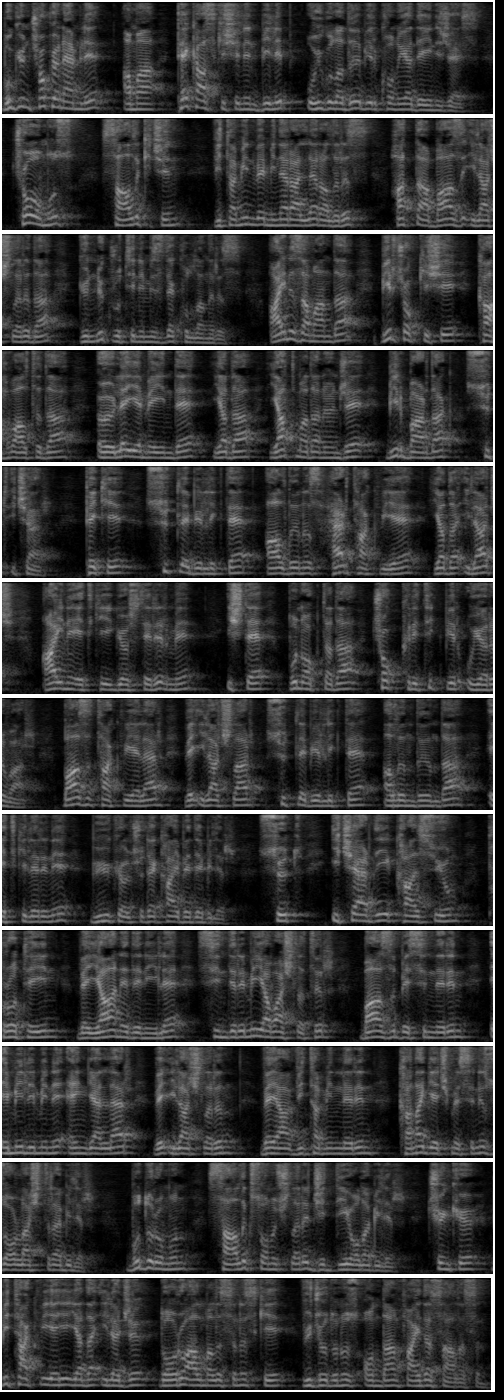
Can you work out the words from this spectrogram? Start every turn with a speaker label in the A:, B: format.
A: Bugün çok önemli ama pek az kişinin bilip uyguladığı bir konuya değineceğiz. Çoğumuz sağlık için vitamin ve mineraller alırız. Hatta bazı ilaçları da günlük rutinimizde kullanırız. Aynı zamanda birçok kişi kahvaltıda, öğle yemeğinde ya da yatmadan önce bir bardak süt içer. Peki sütle birlikte aldığınız her takviye ya da ilaç aynı etkiyi gösterir mi? İşte bu noktada çok kritik bir uyarı var. Bazı takviyeler ve ilaçlar sütle birlikte alındığında etkilerini büyük ölçüde kaybedebilir. Süt içerdiği kalsiyum, protein ve yağ nedeniyle sindirimi yavaşlatır, bazı besinlerin emilimini engeller ve ilaçların veya vitaminlerin kana geçmesini zorlaştırabilir. Bu durumun sağlık sonuçları ciddi olabilir. Çünkü bir takviyeyi ya da ilacı doğru almalısınız ki vücudunuz ondan fayda sağlasın.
